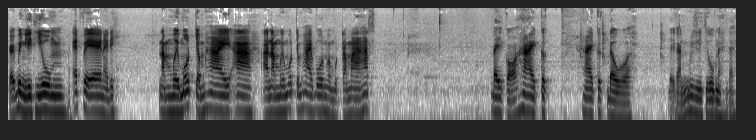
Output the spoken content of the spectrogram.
cái bình lithium SVE này đi. 51.2A à 51.2V và 100Ah đây có hai cực hai cực đầu để gắn với lithium này, đây.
